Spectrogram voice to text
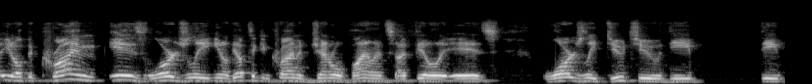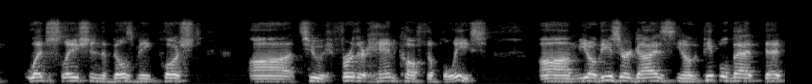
you know, the crime is largely, you know, the uptick in crime and general violence. I feel is largely due to the the legislation, the bills being pushed uh, to further handcuff the police. Um, you know, these are guys. You know, the people that that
